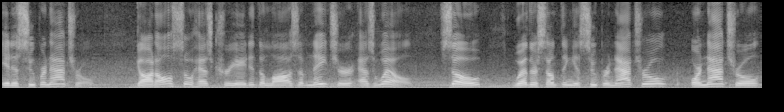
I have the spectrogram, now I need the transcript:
it is supernatural. God also has created the laws of nature as well. So, whether something is supernatural or natural,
